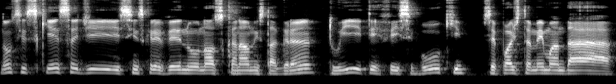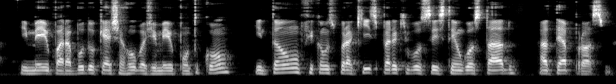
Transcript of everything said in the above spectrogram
Não se esqueça de se inscrever no nosso canal no Instagram, Twitter, Facebook. Você pode também mandar e-mail para budocast.gmail.com. Então, ficamos por aqui. Espero que vocês tenham gostado. Até a próxima.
